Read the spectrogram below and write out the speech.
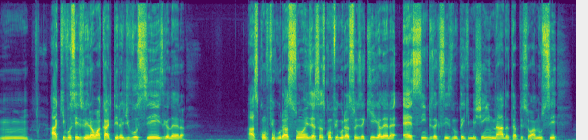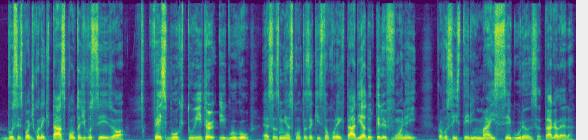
Hum... Aqui vocês verão a carteira de vocês, galera as configurações. Essas configurações aqui, galera, é simples, é que vocês não tem que mexer em nada, tá, pessoal? A não ser vocês podem conectar as contas de vocês, ó. Facebook, Twitter e Google. Essas minhas contas aqui estão conectadas e a do telefone aí, para vocês terem mais segurança, tá, galera?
